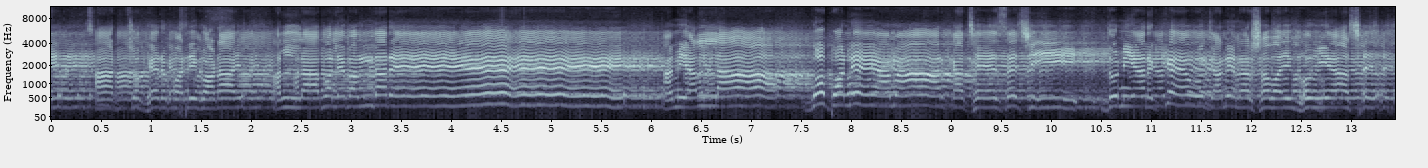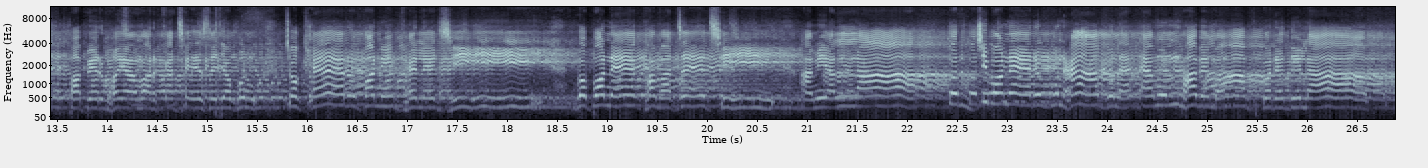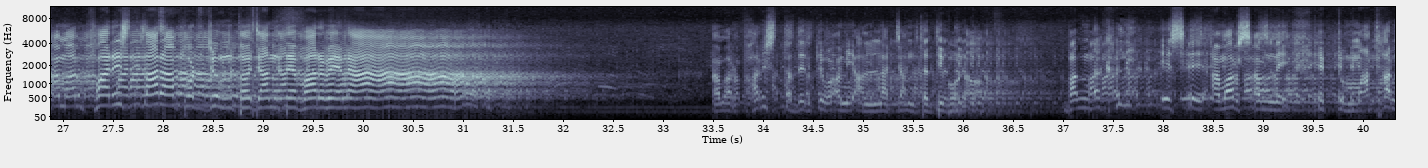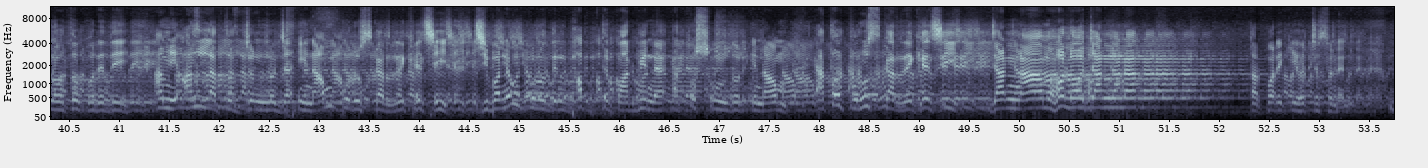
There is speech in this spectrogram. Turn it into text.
আর চোখের পানি গড়ায়। আল্লাহ বলে, বান্দারে আমি আল্লাহ গোপনে আমার কাছে এসেছি। দুনিয়ার কেউ জানে না, সবাই ঘুমিয়ে আছে। পাপের ভয় আমার কাছে এসে যখন চোখের পানি ফেলেছি, গোপনে ক্ষমা চেয়েছি। আমি আল্লাহ, তোর জীবনের গুনাহগুলো এমন ভাবে মাফ করে দিলাম। আমার ফারিস তারা পর্যন্ত জানতে পারবে না। আমার ফারিস্তাদেরকেও আমি আল্লাহ জানতে দিব না। বান্দা খালি এসে আমার সামনে একটু মাথা নত করে দে। আমি আল্লাহ তোর জন্য যা ইনাম পুরস্কার রেখেছি, জীবনেও কোনোদিন ভাবতে পারবি না এত সুন্দর ইনাম, এত পুরস্কার রেখেছি। যার নাম হলো জান্নাত। তারপরে কি হচ্ছে শুনেন?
